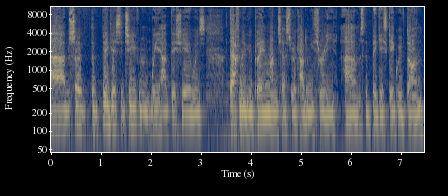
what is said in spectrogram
Um, so the biggest achievement we had this year was definitely playing Manchester Academy 3. Um, it's the biggest gig we've done.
